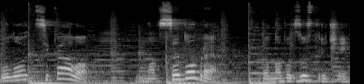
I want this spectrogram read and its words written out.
було цікаво. На все добре! До нових зустрічей!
